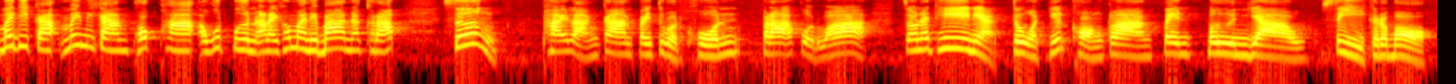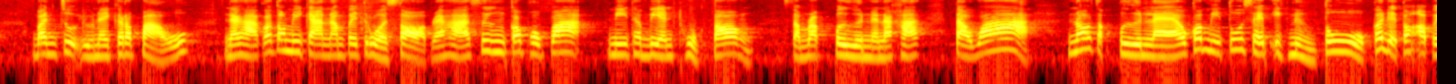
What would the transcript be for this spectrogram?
ไม่ได้การไม่มีการพกพาอาวุธปืนอะไรเข้ามาในบ้านนะครับ ซึ่งภายหลังการไปตรวจค้นปรากฏว่าเจ้าหน้าที่เนี่ยตรวจยึดของกลางเป็นปืนยาว 4 กระบอก บรรจุอยู่ในกระเป๋า นะคะ ก็ต้องมีการนำไปตรวจสอบนะคะ ซึ่งก็พบว่ามีทะเบียนถูกต้องสำหรับปืนนะนะคะ แต่ว่านอกจากปืนแล้วก็มีตู้เซฟอีกหนึ่งตู้ ก็เดี๋ยวต้องเอาไป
